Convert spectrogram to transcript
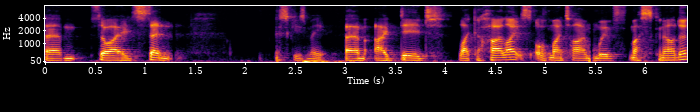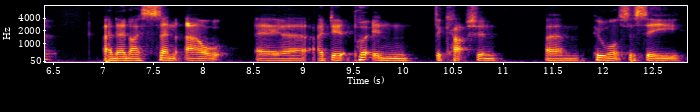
Um, so I sent, excuse me, um, I did like a highlights of my time with Mas Que Nada, and then I sent out a, uh, I did put in the caption, um, "Who wants to see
